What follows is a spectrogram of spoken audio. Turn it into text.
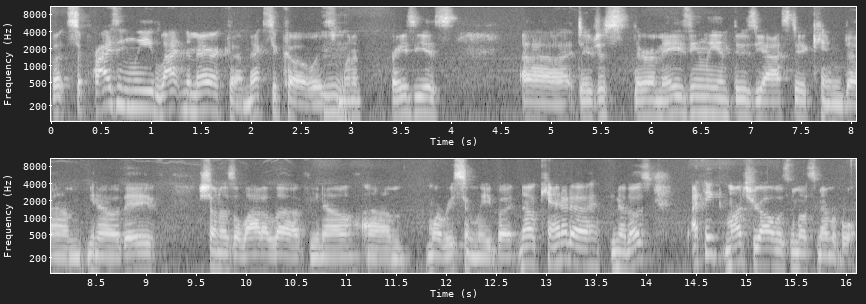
but surprisingly, Latin America, Mexico is one of the craziest. Uh, they're just they're amazingly enthusiastic and um, you know they've shown us a lot of love you know um, more recently but no canada you know those i think montreal was the most memorable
